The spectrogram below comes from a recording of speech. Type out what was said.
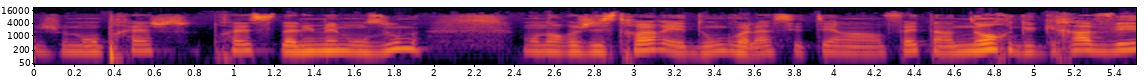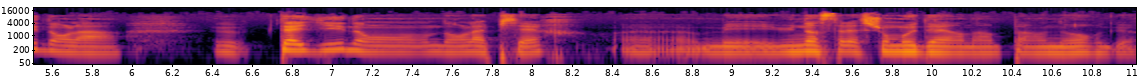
je m'empresse presse d'allumer mon zoom, mon enregistreur et donc voilà, c'était en fait un orgue gravé dans la euh, taillé dans, dans la pierre, euh, mais une installation moderne, hein, pas un orgue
